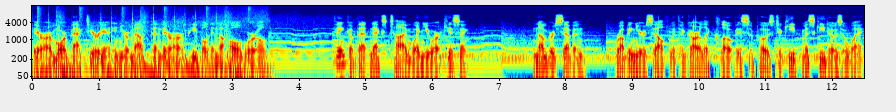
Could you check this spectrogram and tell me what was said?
there are more bacteria in your mouth than there are people in the whole world. Think of that next time when you are kissing. Number 7, rubbing yourself with a garlic clove is supposed to keep mosquitoes away.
